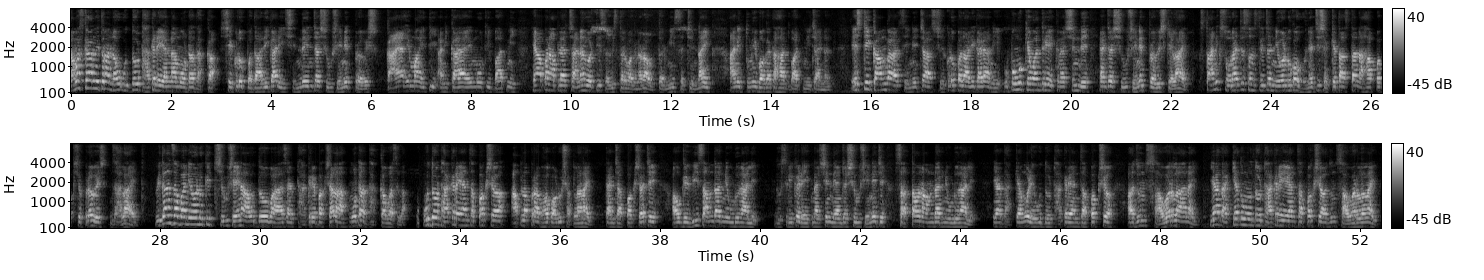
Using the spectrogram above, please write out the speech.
नमस्कार मित्रांनो उद्धव ठाकरे यांना मोठा धक्का. शेकडो पदाधिकारी शिंदेच्या शिवसेनेत प्रवेश. काय आहे माहिती आणि काय आहे मोठी बातमी हे आपण आपल्या चॅनलवरती सविस्तर बघणार आहोत. तर मी सचिन नाईक आणि तुम्ही बघत आहात बातमी चॅनल. एस टी कामगार सेनेच्या शेकडो पदाधिकाऱ्यांनी उपमुख्यमंत्री एकनाथ शिंदे यांच्या शिवसेनेत प्रवेश केला आहे. स्थानिक स्वराज्य संस्थेच्या निवडणुका होण्याची शक्यता असताना हा पक्ष प्रवेश झाला आहे. विधानसभा निवडणुकीत शिवसेना उद्धव बाळासाहेब ठाकरे पक्षाला मोठा धक्का बसला. उद्धव ठाकरे यांचा पक्ष आपला प्रभाव पाडू शकला नाही. त्यांच्या पक्षाचे अवघे वीस आमदार निवडून आले. दुसरीकडे एकनाथ शिंदे यांच्या शिवसेनेचे सत्तावन्न आमदार निवडून आले. या धक्क्यामुळे उद्धव ठाकरे यांचा पक्ष अजून सावरला नाही. या धक्क्यातून उद्धव ठाकरे यांचा पक्ष अजून सावरला नाही.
